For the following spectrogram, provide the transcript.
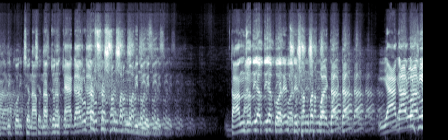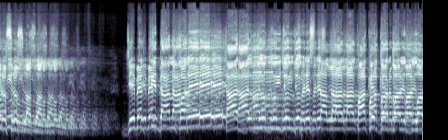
আপনি করছেন আপনার জন্য এগারোটা সুসংবাদ নবী দিয়েছে। দান যদি আপনি করেন সুসংবাদ কয়টা? এগারোটি রসুল্লাহ যে ব্যক্তি দান করে তার জন্য দুইজন ফেরেশতা আল্লাহর পাকের দরবারে দোয়া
